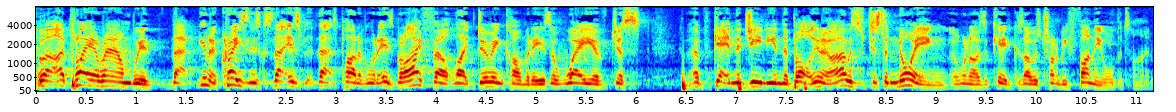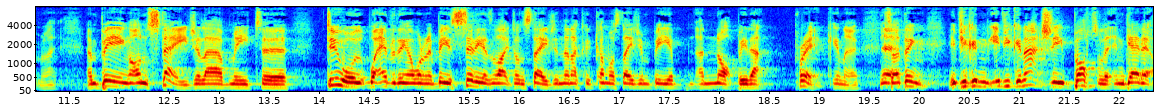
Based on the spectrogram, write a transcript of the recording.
But I play around with that, you know, craziness because that is that's part of what it is. But I felt like doing comedy is a way of just of getting the genie in the bottle. You know, I was just annoying when I was a kid because I was trying to be funny all the time, right? And being on stage allowed me to do all, what, everything I wanted to be as silly as I liked on stage, and then I could come on stage and be a, and not be that prick, you know. Yeah. So I think if you can if you can actually bottle it and get it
